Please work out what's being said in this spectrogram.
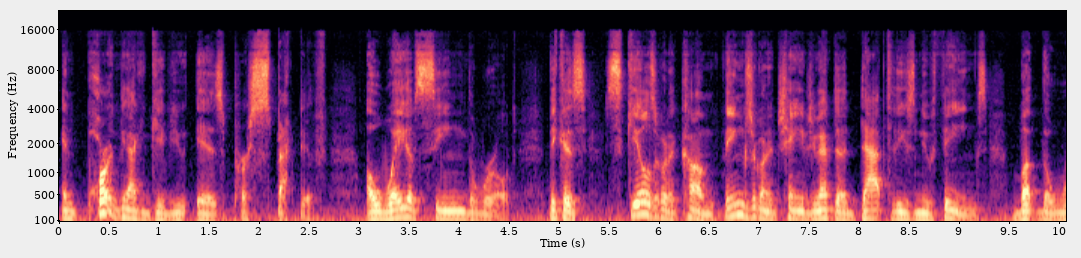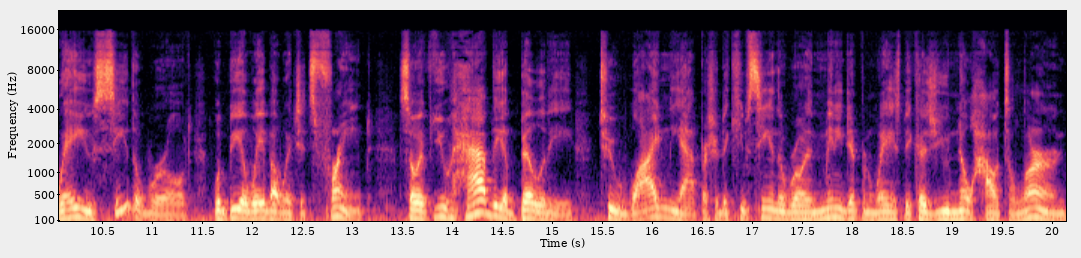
important thing I can give you is perspective, a way of seeing the world. Because skills are going to come, things are going to change. You have to adapt to these new things. But the way you see the world will be a way by which it's framed. So if you have the ability to widen the aperture to keep seeing the world in many different ways because you know how to learn,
